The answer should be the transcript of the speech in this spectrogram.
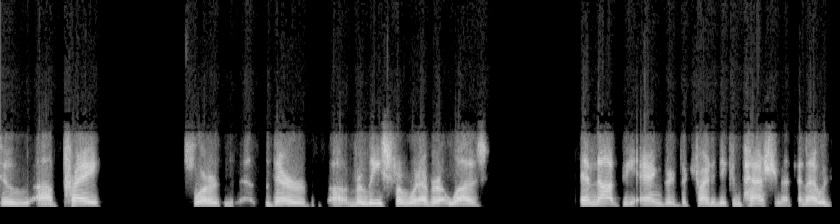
to uh, pray for their uh, release from whatever it was and not be angry, but try to be compassionate. And I would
